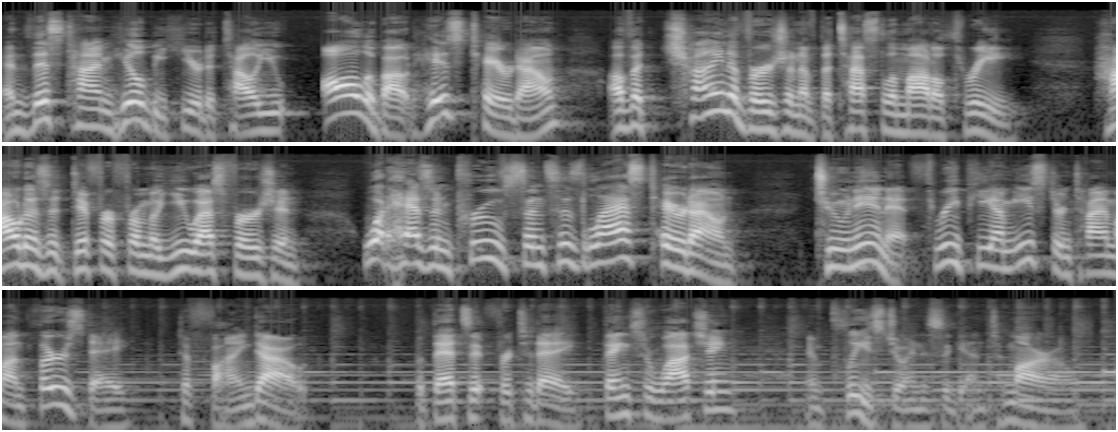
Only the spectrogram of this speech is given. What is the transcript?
And this time he'll be here to tell you all about his teardown of a China version of the Tesla Model 3. How does it differ from a US version? What has improved since his last teardown? Tune in at 3 p.m. Eastern Time on Thursday to find out. But that's it for today. Thanks for watching, and please join us again tomorrow.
